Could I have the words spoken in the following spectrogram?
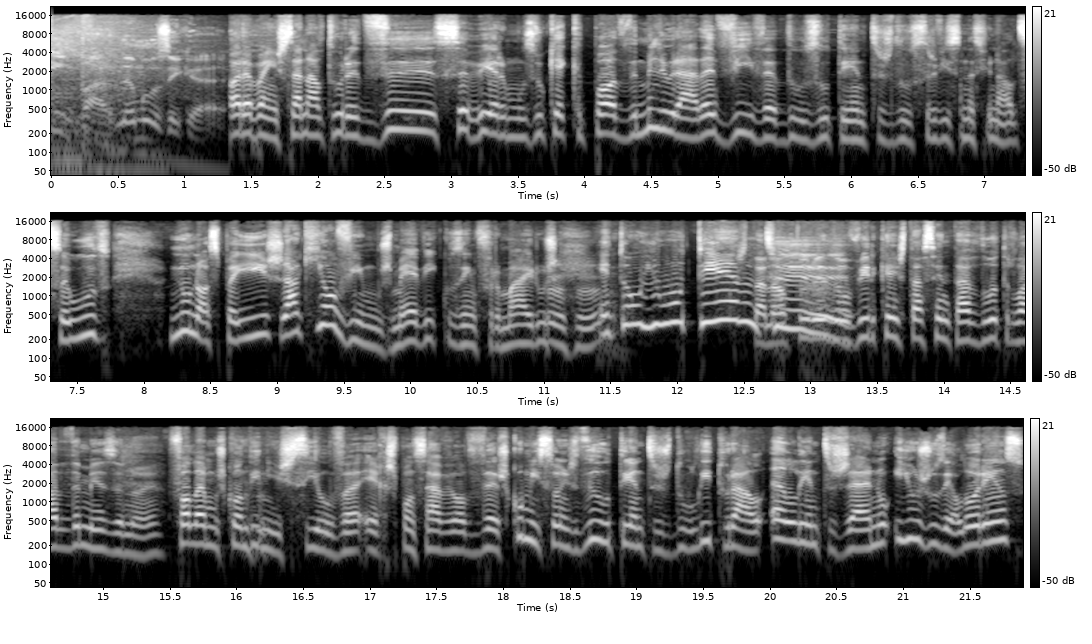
impar na música. Ora bem, está na altura de sabermos o que é que pode melhorar a vida dos utentes do Serviço Nacional de Saúde no nosso país. Já aqui ouvimos médicos, enfermeiros, uhum. então e o utente? Está na altura de ouvir quem está sentado do outro lado da mesa, não é? Falamos com Dinis Silva, é responsável das comissões de utentes do litoral alentejano e o José Lourenço,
